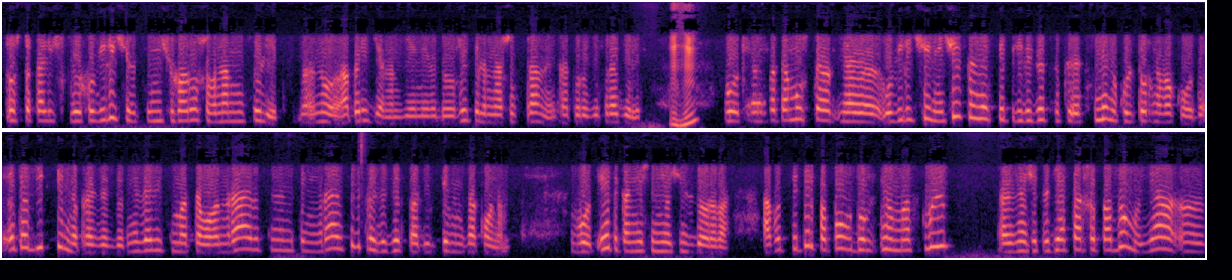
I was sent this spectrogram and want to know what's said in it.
то, что количество их увеличивается, ничего хорошего нам не сулит. Ну, аборигенам, я имею в виду, жителям нашей страны, которые здесь родились. Мгм. Вот, э, потому что э, увеличение численности приведет к к смене культурного кода. Это объективно произойдет, независимо от того, нравится нам это, не нравится, это произойдет по объективным законам. Вот, и это, конечно, не очень здорово. А вот теперь по поводу э, Москвы, Значит, вот я старше по дому, я э,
